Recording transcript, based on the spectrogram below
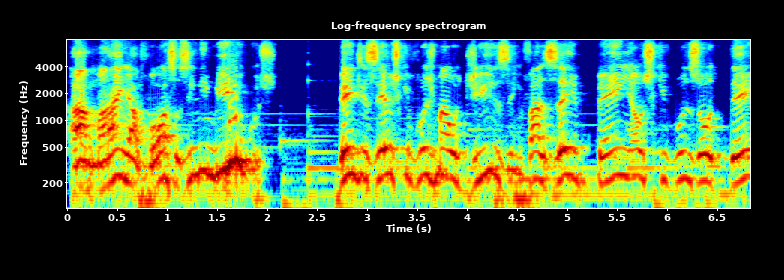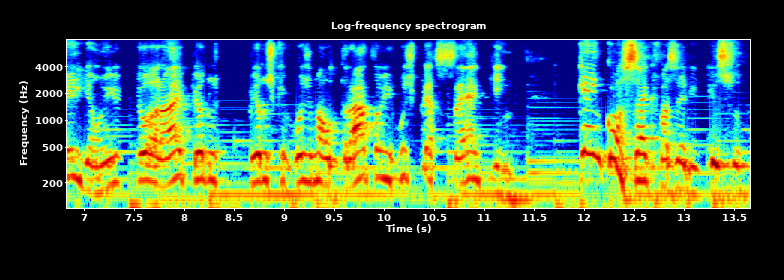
amai a vossos inimigos, bendizei os que vos maldizem, fazei bem aos que vos odeiam e orai pelos, pelos que vos maltratam e vos perseguem. Quem consegue fazer isso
